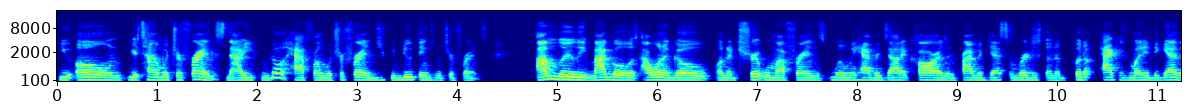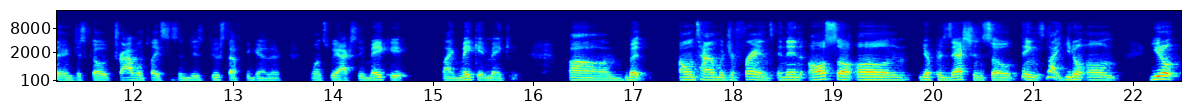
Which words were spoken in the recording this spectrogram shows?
you own your time with your friends. Now you can go have fun with your friends. You can do things with your friends. I'm literally my goal is I want to go on a trip with my friends when we have exotic cars and private jets, and we're just gonna put up package money together and just go travel places and just do stuff together. Once we actually make it, like make it, make it. Um, but own time with your friends, and then also own your possessions. So things like you don't own, you don't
